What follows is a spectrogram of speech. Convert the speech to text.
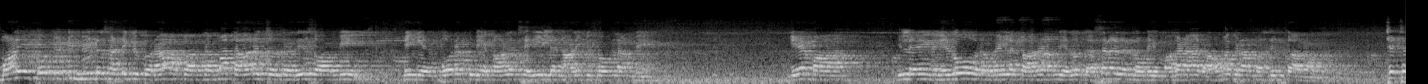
மாலையை போட்டுட்டு மீண்டும் சண்டைக்கு போறா? அப்ப அந்த அம்மா தார சொல்றதே சுவாமி. நீங்க போறக்கூடிய காலம் சரியில்லை நாளைக்கு போகலாமே. ஏமா இல்ல இவன் ஏதோ ஒரு வகையில காரணம் ஏதோ தசரதனுடைய மகனா ராமபிரான் வந்திருக்காராம். சச்ச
